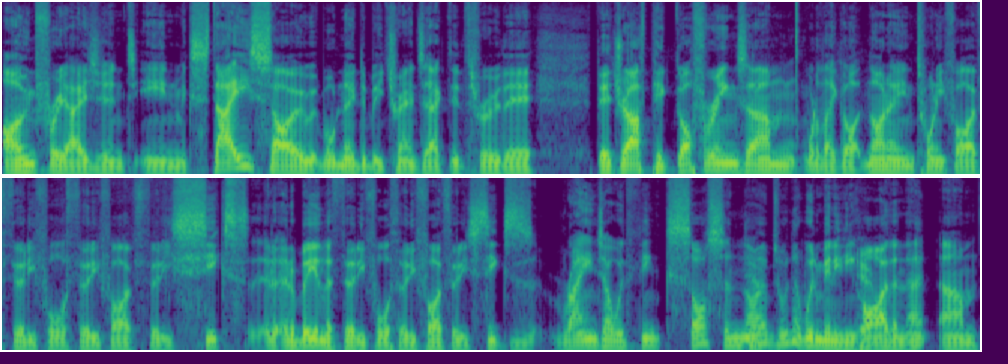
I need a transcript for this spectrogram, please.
own free agent in McStay, so it will need to be transacted through their their draft picked offerings. Um, what have they got? 19, 25, 34, 35, 36. It, it'll be in the 34, 35, 36 range, I would think, Sauce and Nobes, wouldn't it? Wouldn't be anything higher than that. Um,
